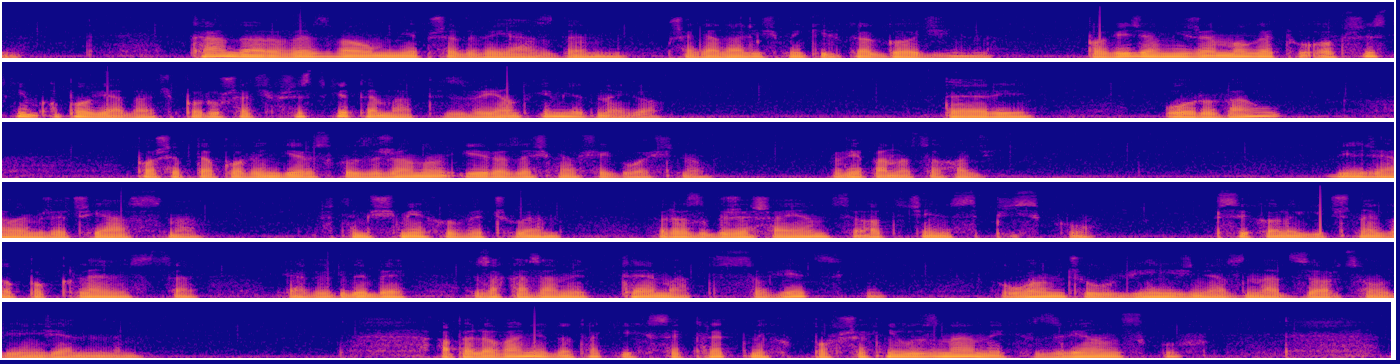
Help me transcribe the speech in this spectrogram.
Kadar wezwał mnie przed wyjazdem. Przegadaliśmy kilka godzin. Powiedział mi, że mogę tu o wszystkim opowiadać, poruszać wszystkie tematy, z wyjątkiem jednego. Derry urwał Poszeptał po węgiersku z żoną i roześmiał się głośno. Wie pan o co chodzi? Wiedziałem rzecz jasna. W tym śmiechu wyczułem rozgrzeszający odcień spisku psychologicznego po klęsce, jak gdyby zakazany temat sowiecki łączył więźnia z nadzorcą więziennym. Apelowanie do takich sekretnych, powszechnie uznanych związków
